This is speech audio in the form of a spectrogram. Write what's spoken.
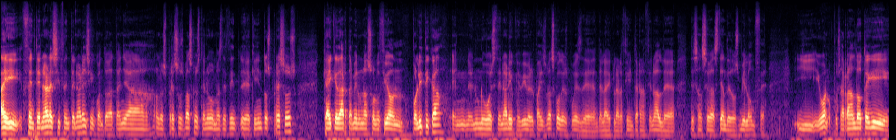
hay centenares y centenares y en cuanto atañe a, los presos vascos tenemos más de 500 eh, presos que hay que dar también una solución política en, un nuevo escenario que vive el País Vasco después de, la Declaración Internacional de, San Sebastián de 2011. Y, bueno, pues Arnaldo Otegui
